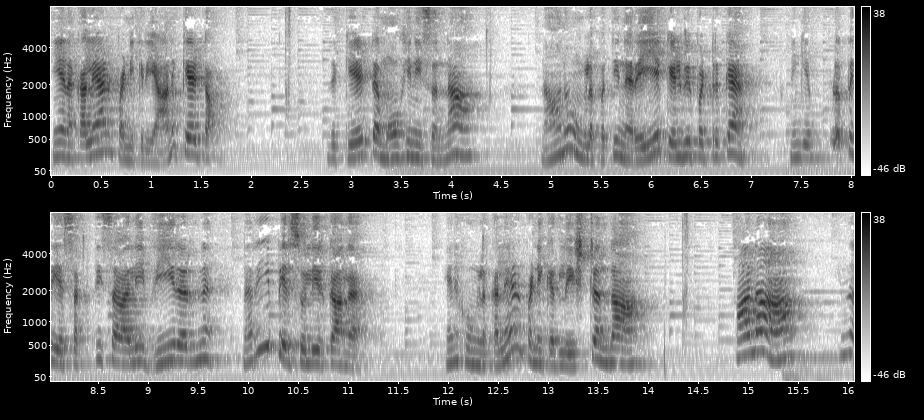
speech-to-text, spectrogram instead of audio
நீ என்னை கல்யாணம் பண்ணிக்கிறியான்னு கேட்டான். இதை கேட்ட மோகினி சொன்னா நானும் உங்களை பற்றி நிறைய கேள்விப்பட்டிருக்கேன். நீங்கள் எவ்வளோ பெரிய சக்திசாலி வீரர்னு நிறைய பேர் சொல்லியிருக்காங்க. எனக்கு உங்களை கல்யாணம் பண்ணிக்கிறதுல இஷ்டம்தான். ஆனால் இந்த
